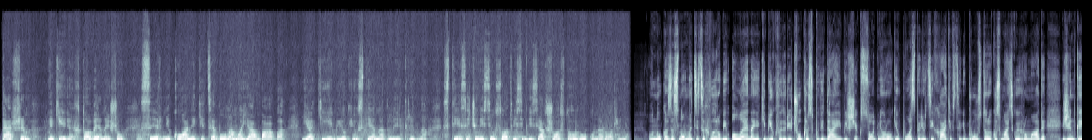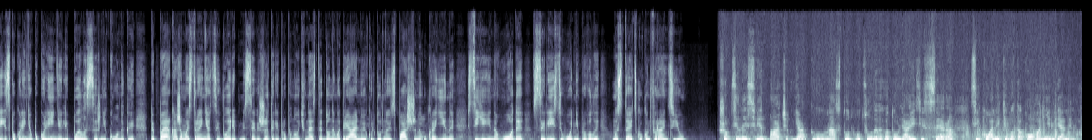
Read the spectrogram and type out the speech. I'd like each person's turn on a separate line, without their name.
Першим, які, хто винайшов сирні коники, це була моя баба Якіб'юк Юстина Дмитрівна з 1886 року народження.
Онука засновниці цих виробів Олена Якіб'юк Федорійчук розповідає, більш як сотню років поспіль у цій хаті в селі Брустори Космацької громади жінки із покоління в покоління ліпили сирні коники. Тепер, каже майстриня, цей виріб місцеві жителі пропонують внести до нематеріальної культурної спадщини України. З цієї нагоди в селі сьогодні провели мистецьку конференцію.
Щоб цілий світ бачив, як у нас тут гуцули виготовляють із сера ці коники, бо такого ніде нема.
